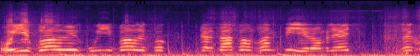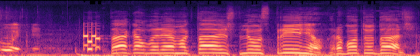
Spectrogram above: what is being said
Уїбали, уїбали по картапам вампіром, блядь. Заходьте. Так, Алберя Мактавиш плюс принял. Работаю дальше.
